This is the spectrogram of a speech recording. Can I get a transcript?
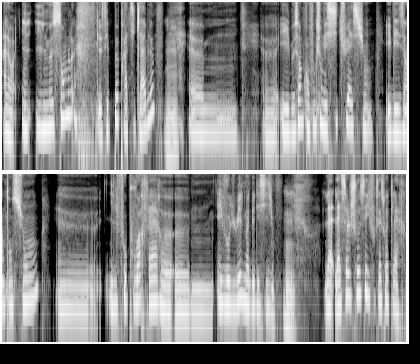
Alors, il, me semble que c'est peu praticable. Mmh. Euh, et il me semble qu'en fonction des situations et des intentions, euh, il faut pouvoir faire euh, évoluer le mode de décision. Hmm. La, seule chose, c'est qu'il faut que ça soit clair.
